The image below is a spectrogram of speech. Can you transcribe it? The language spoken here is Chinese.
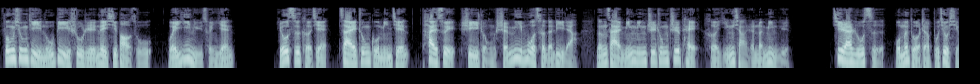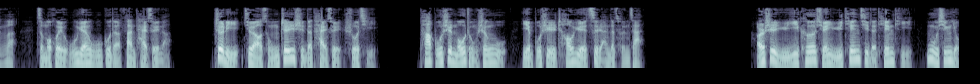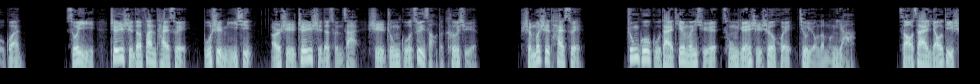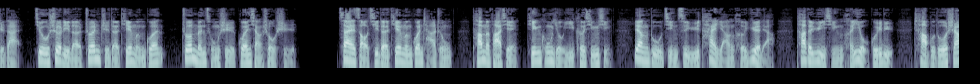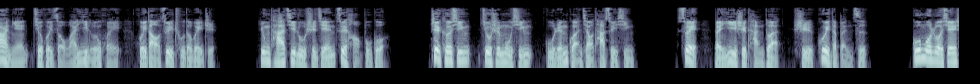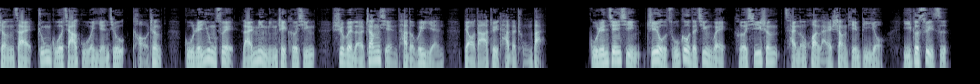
封兄弟奴婢数日，内息暴卒，唯一女存焉。由此可见，在中国民间，太岁是一种神秘莫测的力量，能在冥冥之中支配和影响人们命运。既然如此，我们躲着不就行了？怎么会无缘无故的犯太岁呢？这里就要从真实的太岁说起，它不是某种生物，也不是超越自然的存在。而是与一颗悬于天际的天体木星有关，所以真实的犯太岁不是迷信，而是真实的存在，是中国最早的科学。什么是太岁？中国古代天文学从原始社会就有了萌芽，早在尧帝时代就设立了专职的天文官，专门从事观象授时。在早期的天文观察中，他们发现天空有一颗星星，亮度仅次于太阳和月亮。它的运行很有规律，差不多十二年就会走完一轮回，回到最初的位置。用它记录时间最好不过。这颗星就是木星，古人管叫它岁星。岁本意是砍断，是贵的本字。郭沫若先生在中国甲骨文研究考证，古人用岁来命名这颗星，是为了彰显它的威严，表达对它的崇拜。古人坚信，只有足够的敬畏和牺牲，才能换来上天庇佑。一个“岁”字，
